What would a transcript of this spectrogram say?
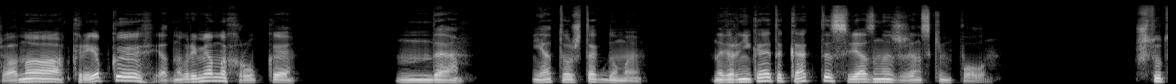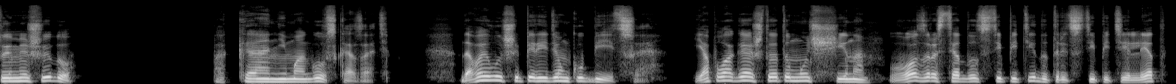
она крепкая и одновременно хрупкая. М да, я тоже так думаю. Наверняка это как-то связано с женским полом. Что ты имеешь в виду? Пока не могу сказать. Давай лучше перейдем к убийце. Я полагаю, что это мужчина в возрасте от 25 до 35 лет,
